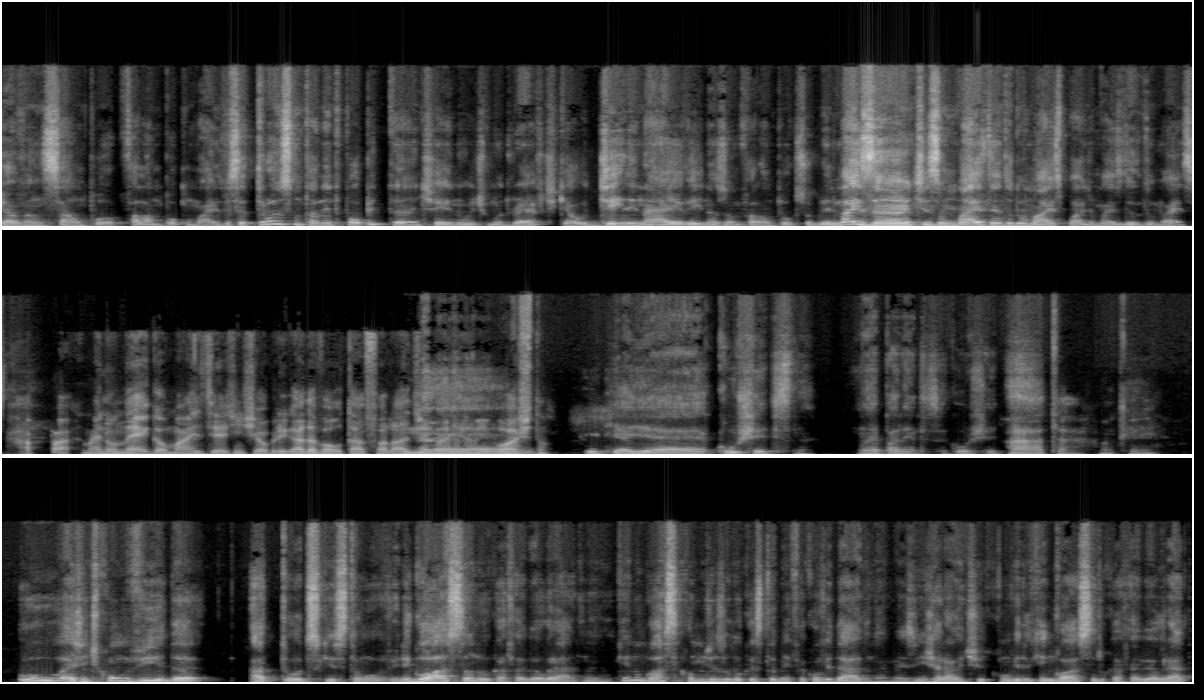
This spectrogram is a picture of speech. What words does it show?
de avançar um pouco, falar um pouco mais. Você trouxe um talento palpitante aí no último draft, que é o Jalen Ivey, nós vamos falar um pouco sobre ele. Mas antes, um mais dentro do mais, pode mais dentro do mais? Rapaz, mas não nega o mais e a gente é obrigado a voltar a falar de não, Miami e Boston? Porque aí é colchetes, né? Não é parênteses, é colchetes. Ah, tá, ok. O, a gente convida a todos que estão ouvindo e gostam do Café Belgrado, né? Quem não gosta, como diz o Lucas, também foi convidado, né? Mas em geral a gente convida quem gosta do Café Belgrado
